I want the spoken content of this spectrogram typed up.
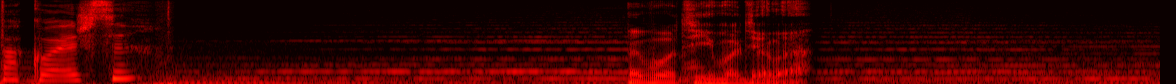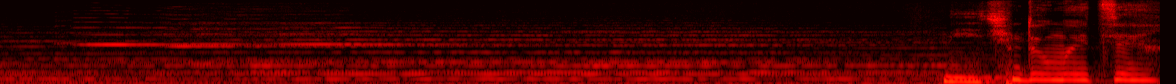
Беспокоишься? Вот его дело. Думаете,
